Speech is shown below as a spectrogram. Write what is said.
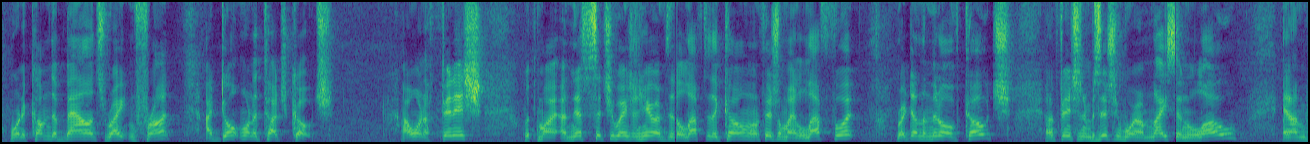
We're going to come to balance right in front. I don't want to touch coach. I want to finish with my, in this situation here, I'm to the left of the cone. I want to finish with my left foot right down the middle of coach. I'm finishing in a position where I'm nice and low and I'm,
